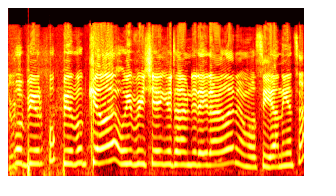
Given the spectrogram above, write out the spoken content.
Well, beautiful, beautiful. Kill it. We appreciate your time today, darling, and we'll see you on the inside.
